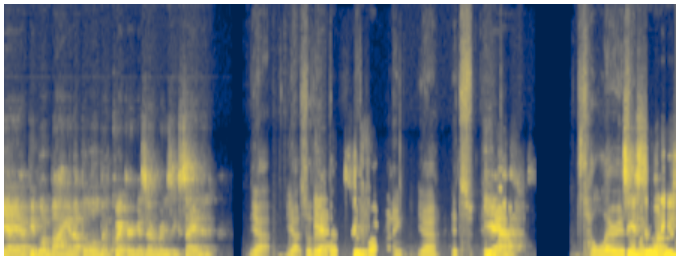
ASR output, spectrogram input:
Yeah, yeah. People are buying it up a little bit quicker because everybody's excited. Yeah, yeah. So they're, Yeah. they're, front running. Yeah, it's Yeah. it's hilarious. So you still want to use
